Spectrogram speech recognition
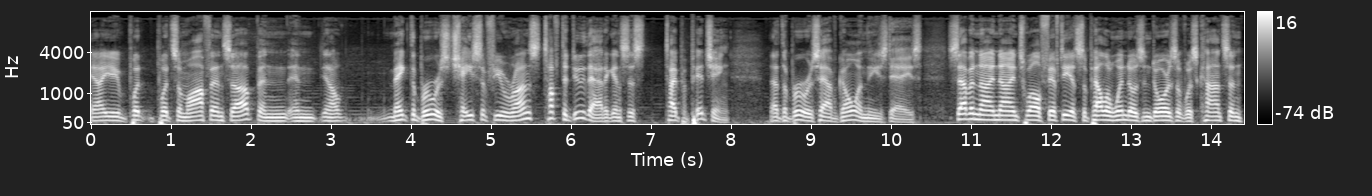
you know, you put, put some offense up and, and, you know, make the Brewers chase a few runs. Tough to do that against this type of pitching that the Brewers have going these days. 799 1250. It's the Pella Windows and Doors of Wisconsin.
